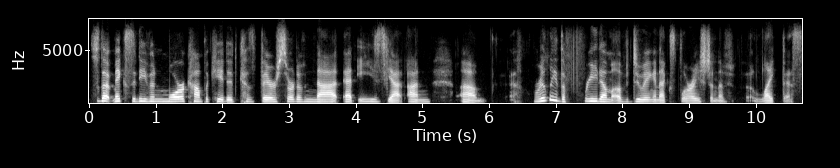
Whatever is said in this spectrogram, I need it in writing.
so that makes it even more complicated because they're sort of not at ease yet on um, really the freedom of doing an exploration of like this.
